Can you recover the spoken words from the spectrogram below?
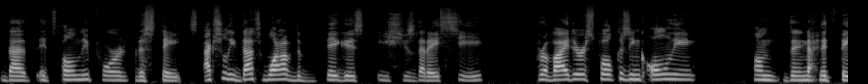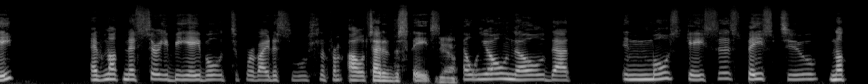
that it's only for the states. Actually, that's one of the biggest issues that I see. Providers focusing only on the United States and not necessarily being able to provide a solution from outside of the states. Yeah. And we all know that in most cases, phase two, not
